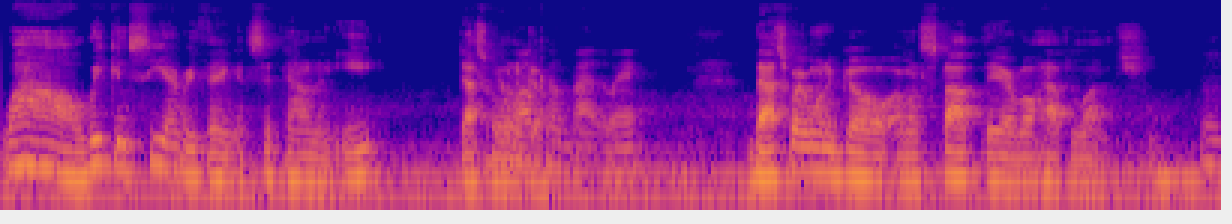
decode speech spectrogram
wow, we can see everything and sit down and eat. That's where You're I want to go. welcome, by the way. That's where I want to go. I'm gonna stop there. and We'll have lunch Mhm.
